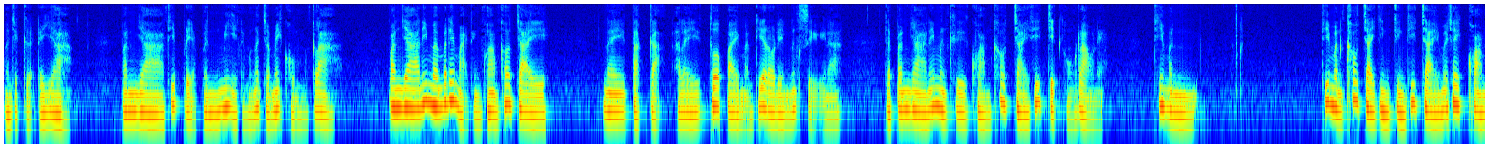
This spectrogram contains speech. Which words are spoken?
มันจะเกิดได้ยาก ปัญญาที่เปรียบเป็นมีดมันก็จะไม่คมกล้า ปัญญานี่มันไม่ได้หมายถึงความเข้าใจในตรกกะอะไรทั่วไปเหมือนที่เราเรียนหนังสือนะ แต่ปัญญานี่มันคือความเข้าใจที่จิตของเราเนี่ย ที่มัน ที่มันเข้าใจจริง ๆ ที่ใจไม่ใช่ความ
